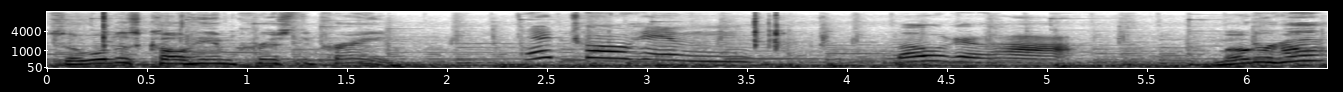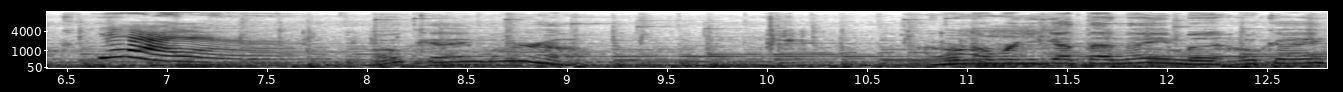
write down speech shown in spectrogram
So we'll just call him Chris the Crane. Let's call him Motor Hop. Motor Hawk? Yeah. Okay, Motor Hawk. I don't know where you got that name, but okay.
